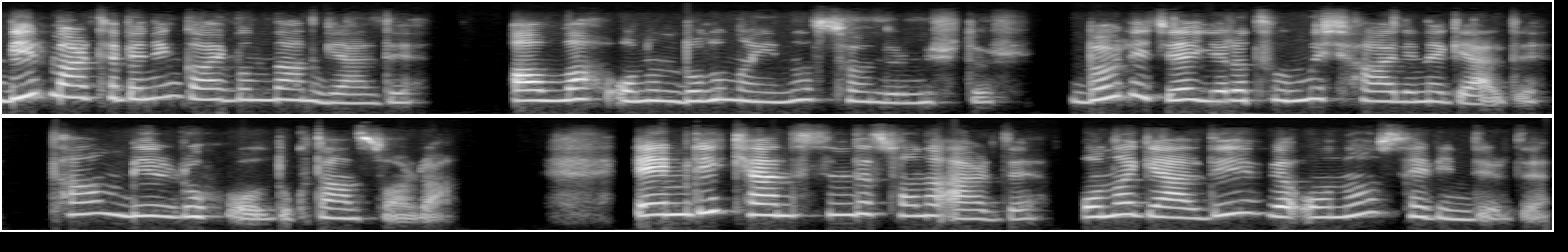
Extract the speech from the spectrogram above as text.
Bir mertebenin gaybından geldi. Allah onun dolunayını söndürmüştür. Böylece yaratılmış haline geldi. Tam bir ruh olduktan sonra. Emri kendisinde sona erdi. Ona geldi ve onu sevindirdi.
